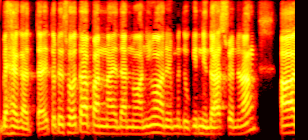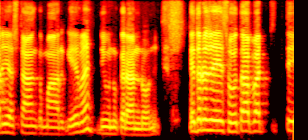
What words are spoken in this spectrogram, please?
බැහැගත්තා. එතොට සෝතා පන්න අය දන්න අනිවාරයම දුකින් නිදහස් වෙනනම් ආර්යෂ්ඨාංක මාර්ගයම දියුණු කරන්න ඕනි. එතොරේ සෝතාපට්ති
